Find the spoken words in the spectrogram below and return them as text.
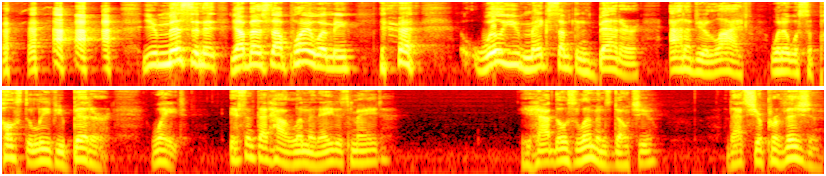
You're missing it. Y'all better stop playing with me. will you make something better out of your life when it was supposed to leave you bitter. Wait, isn't that how lemonade is made? You have those lemons, don't you? That's your provision.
